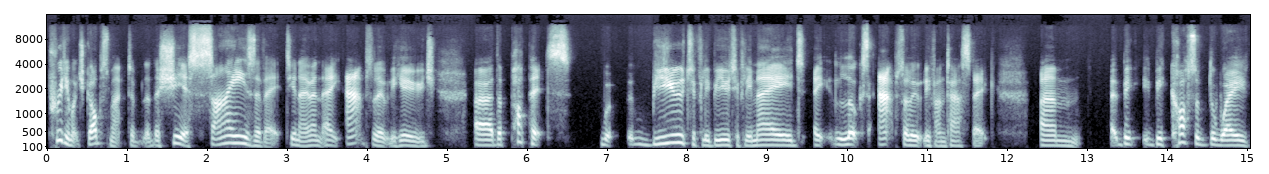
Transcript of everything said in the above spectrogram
pretty much gobsmacked at the, the sheer size of it, you know, and they absolutely huge. Uh, the puppets beautifully, beautifully made. It looks absolutely fantastic. Um, be, because of the way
